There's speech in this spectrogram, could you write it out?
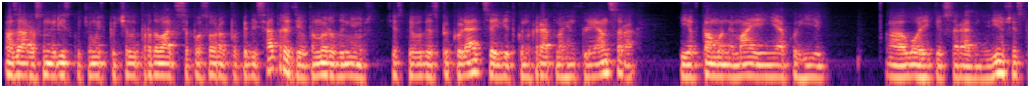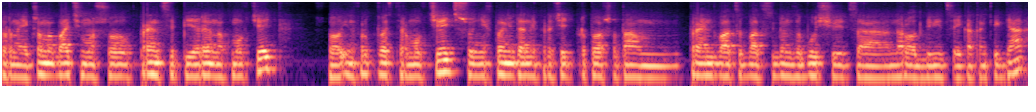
а зараз вони різко чомусь почали продаватися по 40-50 разів, то ми розуміємо, що чисто буде спекуляція від конкретного інфлюенсера, і в тому немає ніякої логіки всередині. З іншої сторони, якщо ми бачимо, що в принципі ринок мовчить, що інфопростір мовчить, що ніхто ніде не кричить про те, що там трейн 2021 забущується, народ, дивіться, яка там фігня.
